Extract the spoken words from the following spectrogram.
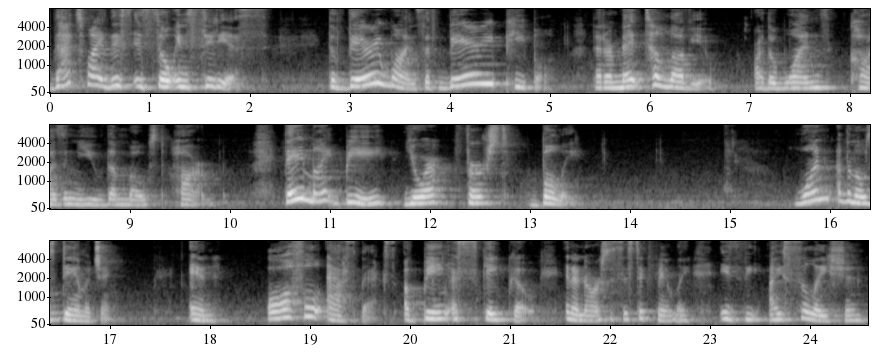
That's why this is so insidious. The very ones, the very people that are meant to love you are the ones causing you the most harm. They might be your first bully. One of the most damaging and awful aspects of being a scapegoat in a narcissistic family is the isolation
